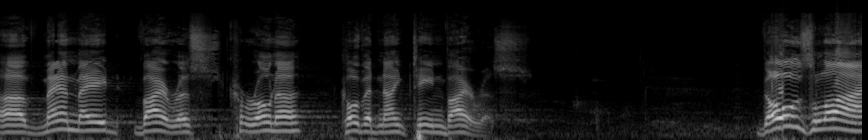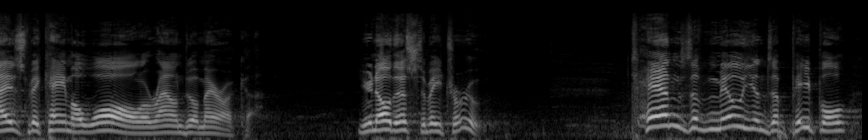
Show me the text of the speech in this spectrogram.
of man made virus, corona COVID 19 virus. Those lies became a wall around America. You know this to be true. Tens of millions of people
